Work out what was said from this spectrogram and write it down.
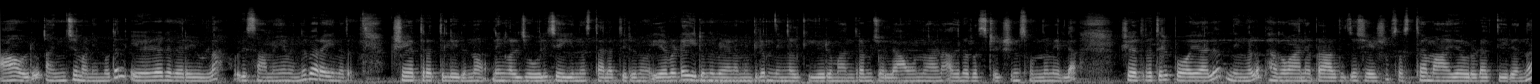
ആ ഒരു അഞ്ച് മണി മുതൽ ഏഴര വരെയുള്ള ഒരു സമയമെന്ന് പറയുന്നത്. ക്ഷേത്രത്തിലിരുന്നോ നിങ്ങൾ ജോലി ചെയ്യുന്ന സ്ഥലത്തിരുന്നോ എവിടെ ഇരുന്ന് വേണമെങ്കിലും നിങ്ങൾക്ക് ഈ ഒരു മന്ത്രം ചൊല്ലാവുന്നതാണ്. അതിന് റെസ്ട്രിക്ഷൻസ് ഒന്നുമില്ല. ക്ഷേത്രത്തിൽ പോയാലും നിങ്ങൾ ഭഗവാനെ പ്രാർത്ഥിച്ച ശേഷം സ്വസ്ഥമായ ഒരിടത്തിരുന്ന്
